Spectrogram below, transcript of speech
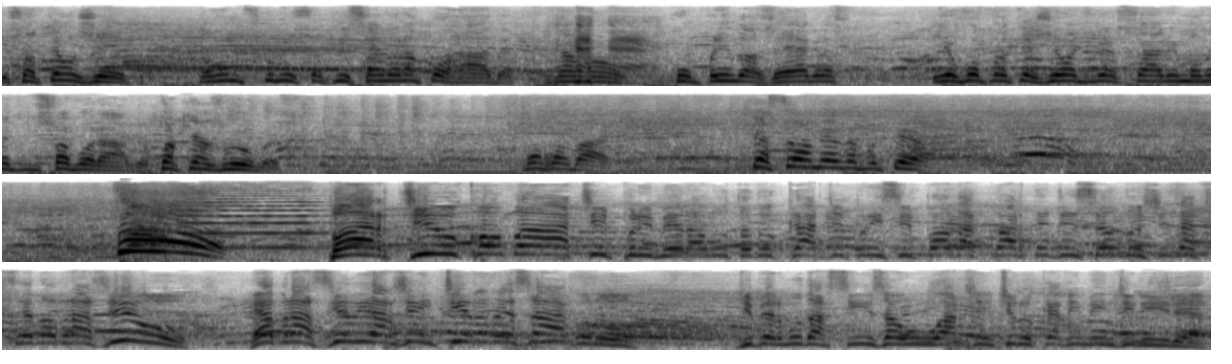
E só tem um jeito. Nós vamos descobrir isso aqui saindo na porrada, na mão, cumprindo as regras. E eu vou proteger o adversário em momento desfavorável. Toquem as luvas. Bom combate. Atenção a mesa pro tempo. Vai! Partiu o combate, primeira luta do card principal da quarta edição do XFC no Brasil. É Brasil e Argentina no hexágono. De bermuda cinza, o argentino Kevin Mendililha.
